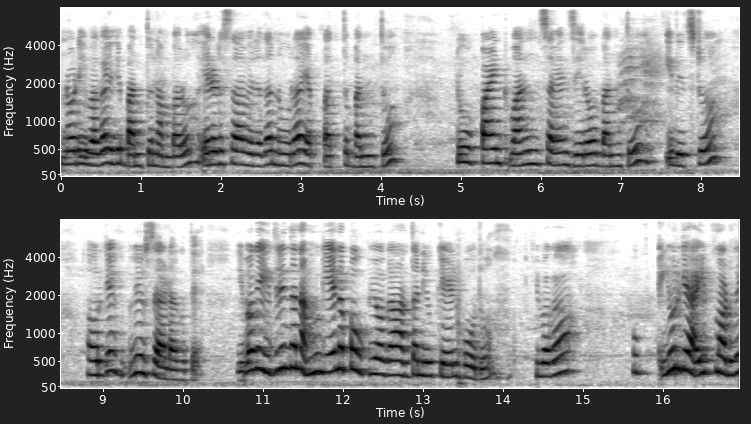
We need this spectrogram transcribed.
ನೋಡಿ, ಇವಾಗ ಇಲ್ಲಿ ಬಂತು ನಂಬರು. ಎರಡು ಸಾವಿರದ ನೂರ ಎಪ್ಪತ್ತು ಬಂತು. Two point one seven zero ಬಂತು. ಇದಿಷ್ಟು ಅವ್ರಿಗೆ ವ್ಯೂಸ್ ಆ್ಯಡ್ ಆಗುತ್ತೆ. ಇವಾಗ ಇದರಿಂದ ನಮಗೇನಪ್ಪ ಉಪಯೋಗ ಅಂತ ನೀವು ಕೇಳ್ಬೋದು. ಇವಾಗ ಇವ್ರಿಗೆ ಐಪ್ ಮಾಡಿದ್ರೆ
